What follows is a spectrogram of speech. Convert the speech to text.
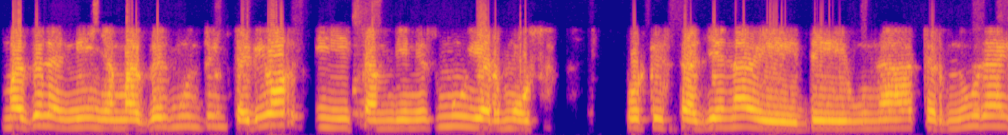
más de la niña, más del mundo interior y también es muy hermosa porque está llena de, de una ternura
